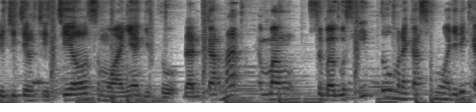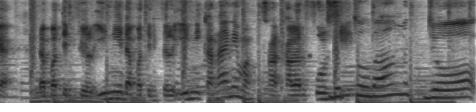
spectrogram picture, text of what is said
dicicil-cicil semuanya gitu. Dan karena emang sebagus itu mereka semua jadi kayak dapetin feel ini dapetin feel ini. Karena ini emang sangat colorful sih. Betul banget Jo.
